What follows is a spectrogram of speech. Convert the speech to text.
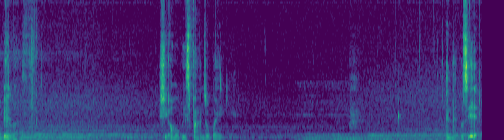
Byleth, she always finds a way. And that was it.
